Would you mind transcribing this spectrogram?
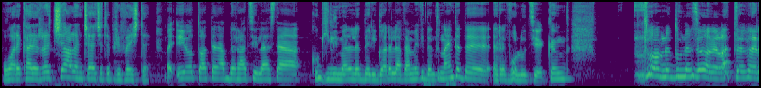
oarecare răceală în ceea ce te privește. Eu toate aberațiile astea cu ghilimelele de rigoare le aveam evident înainte de Revoluție, când Doamne Dumnezeule, la TVR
